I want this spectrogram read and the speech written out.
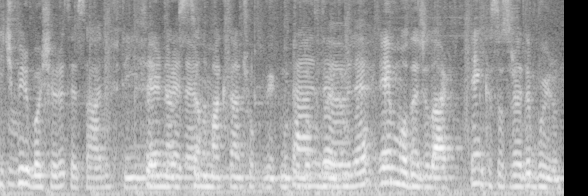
Hiçbir başarı tesadüf değil. Teşekkür ederim. tanımaktan çok büyük mutluluk Ben de duydum. öyle. En modacılar en kısa sürede buyurun.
